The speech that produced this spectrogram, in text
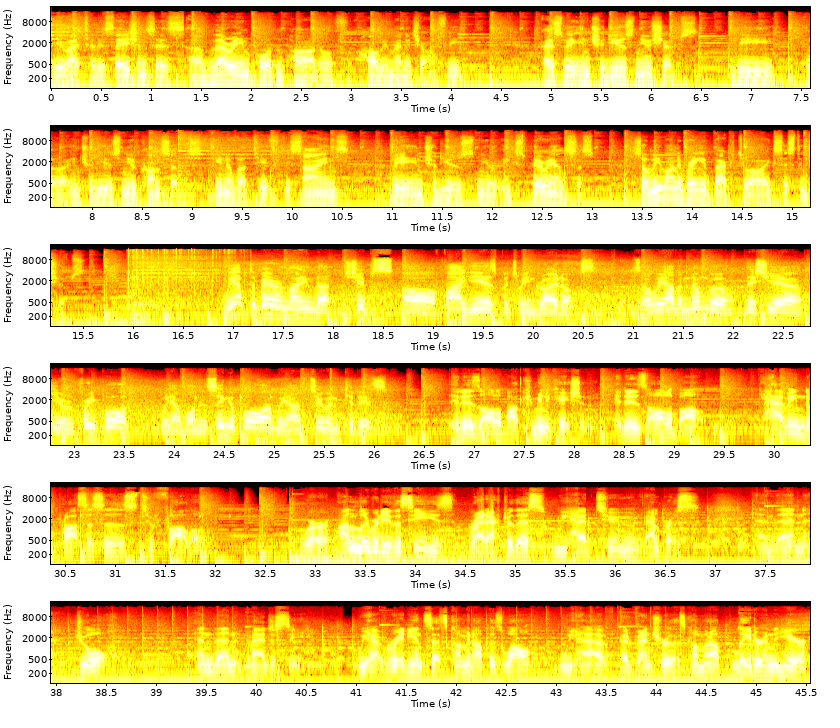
revitalizations is a very important part of how we manage our fleet. As we introduce new ships, we uh, introduce new concepts, innovative designs, we introduce new experiences. So we want to bring it back to our existing ships. We have to bear in mind that ships are five years between dry docks. So we have a number this year here in Freeport, we have one in Singapore and we have two in Cadiz. It is all about communication. It is all about having the processes to follow. We're on Liberty of the Seas. Right after this, we head to Empress, and then Jewel, and then Majesty. We have Radiance that's coming up as well. We have Adventure that's coming up later in the year.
